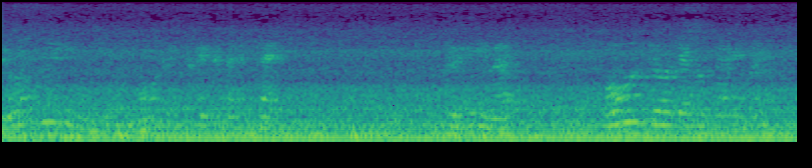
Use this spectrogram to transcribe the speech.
乗務員にお戻りください次は北条でございます。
